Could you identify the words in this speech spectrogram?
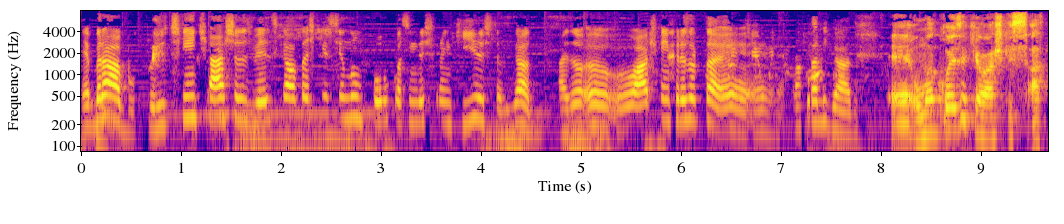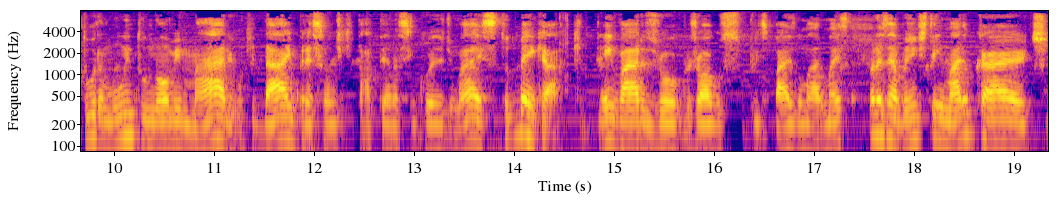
é brabo. Por isso que a gente acha às vezes que ela tá esquecendo um pouco assim das franquias, tá ligado? Mas eu, eu, eu acho que a empresa tá, é, é, ela tá ligada. É, uma coisa que eu acho que satura muito o nome Mario, que dá a impressão de que tá tendo assim coisa demais, tudo bem que, que tem vários jogo, jogos principais do Mario, mas, por exemplo, a gente tem Mario Kart,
